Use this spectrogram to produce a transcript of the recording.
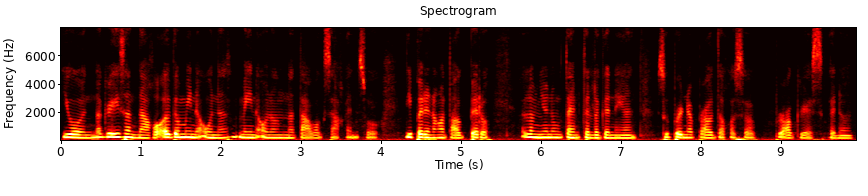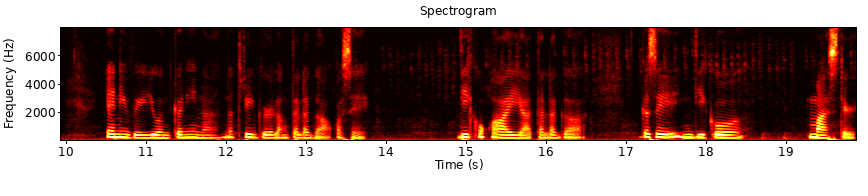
yun, nag-resend na ako. Although may nauna, may naunang natawag sa akin. So, di pa rin ako tawag. Pero, alam nyo, nung time talaga na yan, super na proud ako sa progress, ganun. Anyway, yun, kanina, na-trigger lang talaga ako kasi, di ko kaya talaga. Kasi, hindi ko master.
